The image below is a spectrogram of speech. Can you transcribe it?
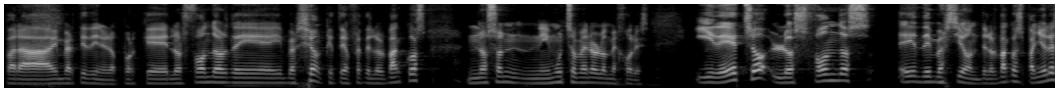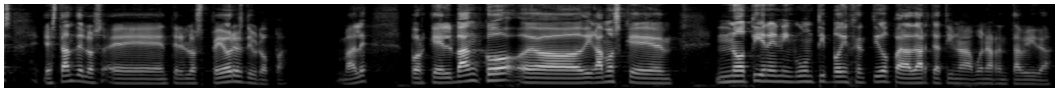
para invertir dinero, porque los fondos de inversión que te ofrecen los bancos no son ni mucho menos los mejores. Y de hecho, los fondos eh, de inversión de los bancos españoles están de los, entre los peores de Europa, ¿vale? Porque el banco, digamos que no tiene ningún tipo de incentivo para darte a ti una buena rentabilidad.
